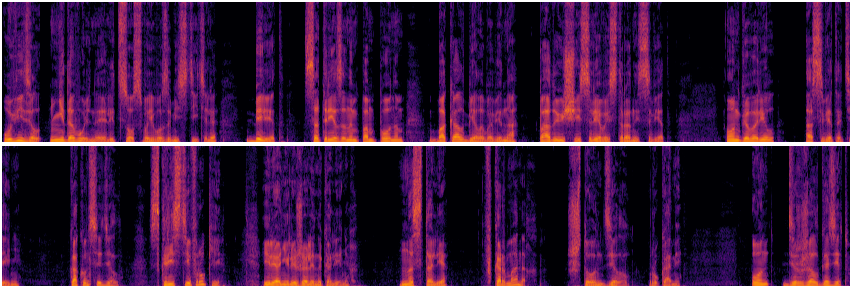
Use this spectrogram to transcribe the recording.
увидел недовольное лицо своего заместителя, берет с отрезанным помпоном, бокал белого вина, падающий с левой стороны свет. Он говорил о светотени. Как он сидел? Скрестив руки? Или они лежали на коленях? На столе? В карманах? Что он делал? руками. Он держал газету.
